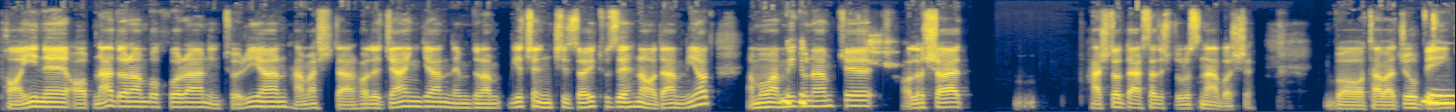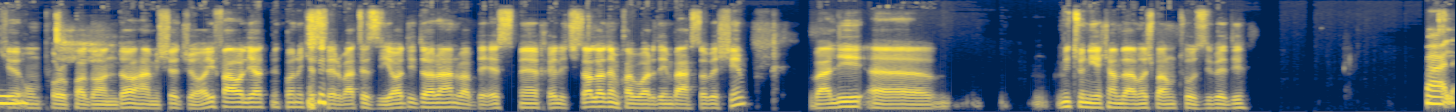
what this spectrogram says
پایین آب ندارن بخورن اینطورین همش در حال جنگن. نمی‌دونم یه چنین چیزهایی تو ذهن آدم میاد اما من می‌دونم که حالا شاید 80 درصدش درست نباشه. با توجه به اینکه اون پروپاگاندا همیشه جایی فعالیت می‌کنه که ثروت زیادی دارن و به اسم خیلی چیزا حالا نمی‌خوای وارد این بحثا بشیم ولی می‌تونی یکم در موردش برام توضیح بدی؟ بله.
